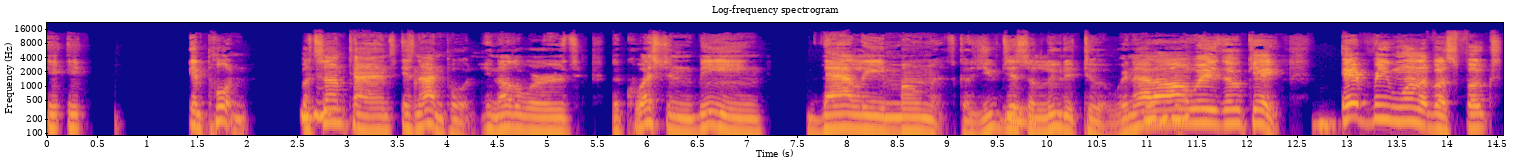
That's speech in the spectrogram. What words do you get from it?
it, it, important but mm-hmm. sometimes it's not important in other words the question being valley moments because you just mm-hmm. alluded to it we're not mm-hmm. always okay every one of us folks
